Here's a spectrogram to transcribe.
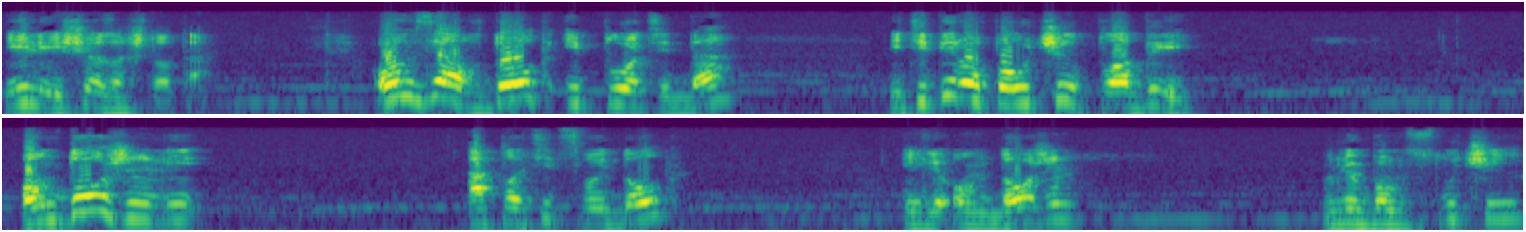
или еще за что-то. Он взял в долг и платит, да? И теперь он получил плоды. Он должен ли оплатить свой долг? Или он должен в любом случае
